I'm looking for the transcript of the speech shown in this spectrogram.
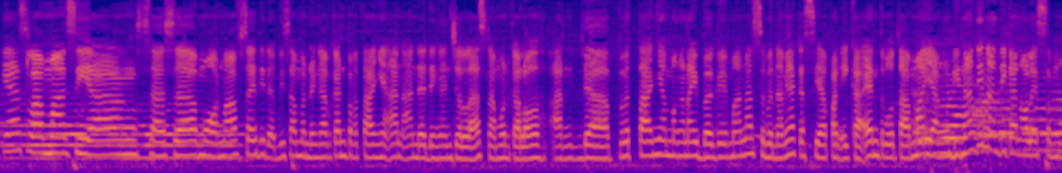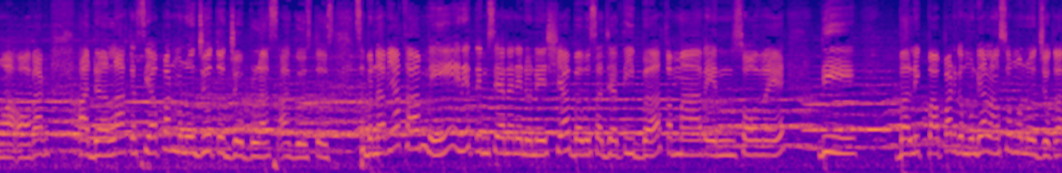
Ya, selamat siang Sasa. Mohon maaf saya tidak bisa mendengarkan pertanyaan Anda dengan jelas. Namun kalau Anda bertanya mengenai bagaimana sebenarnya kesiapan IKN terutama yang dinanti-nantikan oleh semua orang adalah kesiapan menuju 17 Agustus. Sebenarnya kami, ini tim CNN Indonesia baru saja tiba kemarin sore di Balikpapan kemudian langsung menuju ke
